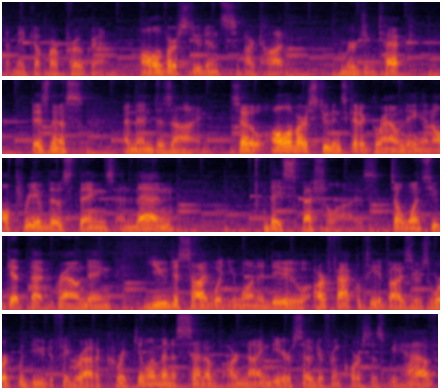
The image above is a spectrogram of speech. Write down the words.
that make up our program. All of our students are taught emerging tech, business, and then design. So all of our students get a grounding in all three of those things and then they specialize. So once you get that grounding, you decide what you want to do. Our faculty advisors work with you to figure out a curriculum and a set of our 90 or so different courses we have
